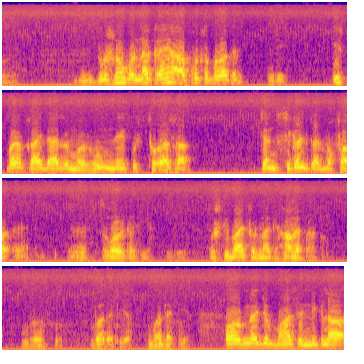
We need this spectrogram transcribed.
ہوں، دوسروں کو نہ کہیں آپ خود تو پڑھا کریں۔ جی۔ اس پر قائد اعظم مرحوم نے کچھ تھوڑا سا چند سیکنڈ کا وقفہ اے، غور کر کیا۔ جی۔ اس کے بعد فرمایا کہ ہاں میں پڑھا کروں بہت خوب وعدہ کیا۔ وعدہ کیا۔ اور میں جب وہاں سے نکلا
